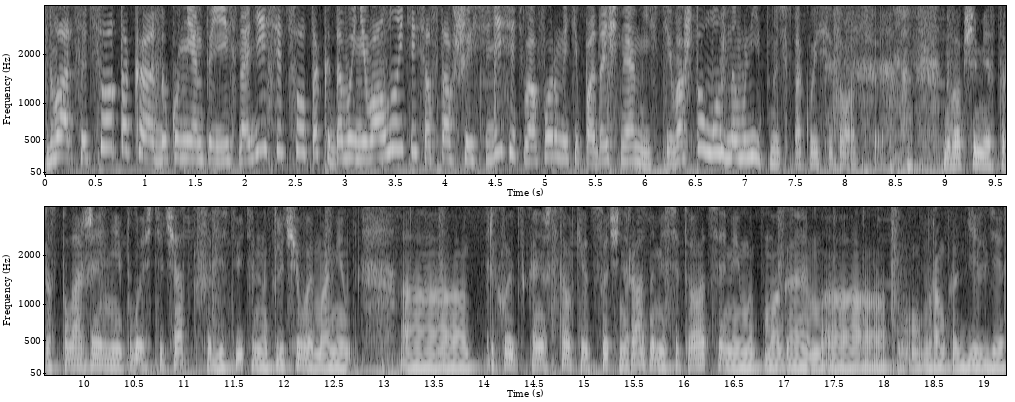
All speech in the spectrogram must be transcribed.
20 а, соток, а, документы есть на 10 соток. Да вы не волнуйтесь, оставшиеся 10 вы оформите по дачной амнистии. Во что можно влипнуть в такой ситуации? Ну, вообще, место расположения и площадь участков – это действительно ключевой момент. Приходится, конечно, сталкиваться с очень разными ситуациями. Мы помогаем в рамках гильдии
